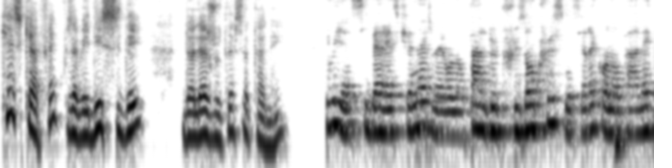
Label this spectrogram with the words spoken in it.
Qu'est-ce qui a fait que vous avez décidé de l'ajouter cette année? Oui, un cyberespionnage, on en parle de plus en plus, mais c'est vrai qu'on en parlait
